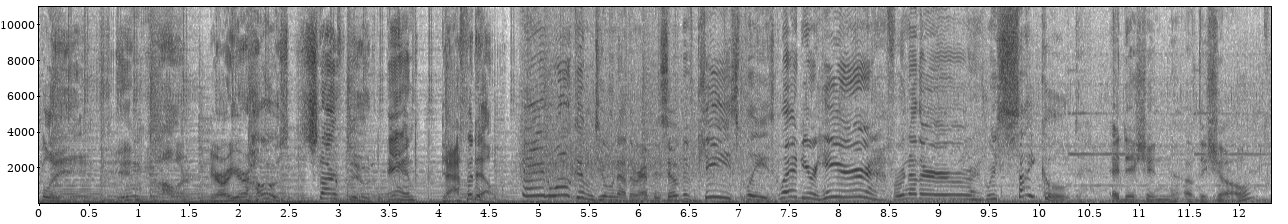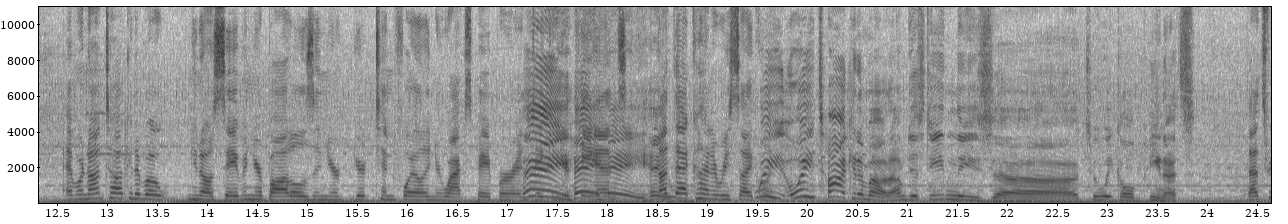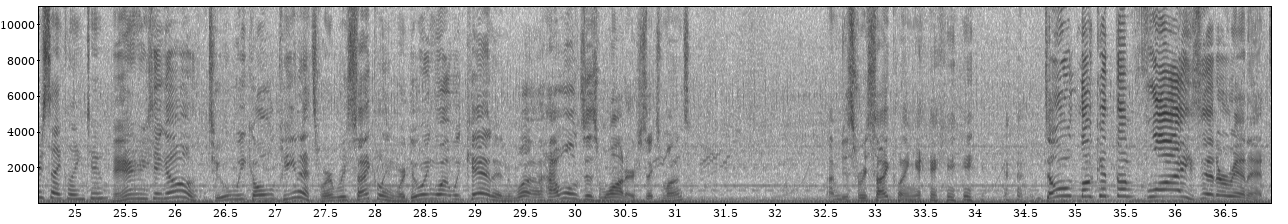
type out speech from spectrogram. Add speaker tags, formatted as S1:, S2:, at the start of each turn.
S1: Cheese Please
S2: in color. Here are your hosts, Snarf Dude and Daffodil.
S3: And welcome to another episode of Cheese Please. Glad you're here for another recycled edition of the show.
S4: And we're not talking about, you know, saving your bottles and your, your tinfoil and your wax paper and
S3: Hey,
S4: taking your
S3: hey,
S4: cans.
S3: hey, hey.
S4: Not that kind of recycling.
S3: Wait, what are you talking about? I'm just eating these uh, two week old peanuts.
S4: That's recycling too.
S3: There you go. Two week old peanuts. We're recycling. We're doing what we can. And how old is this water? Six months? I'm just recycling. Don't look at the flies that are in it.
